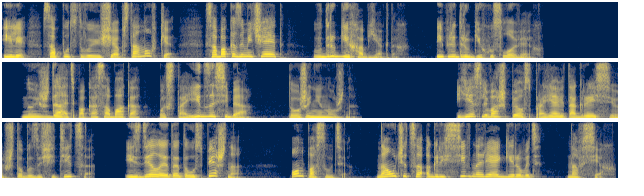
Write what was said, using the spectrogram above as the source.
или сопутствующей обстановки собака замечает в других объектах и при других условиях. Но и ждать, пока собака постоит за себя, тоже не нужно. Если ваш пес проявит агрессию, чтобы защититься, и сделает это успешно, он, по сути, научится агрессивно реагировать на всех.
